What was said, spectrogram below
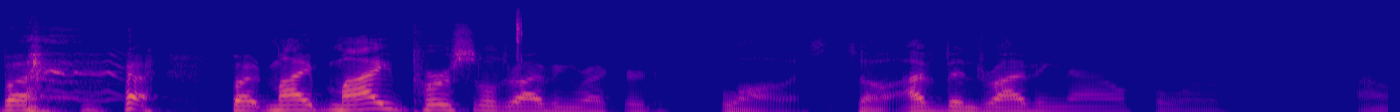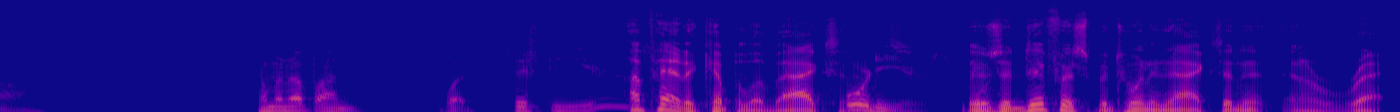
but but my my personal driving record flawless. So I've been driving now for I don't know, coming up on what 50 years. I've had a couple of accidents. 40 years. There's a difference between an accident and a wreck.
